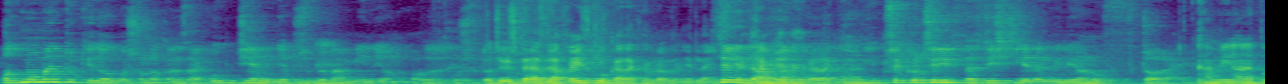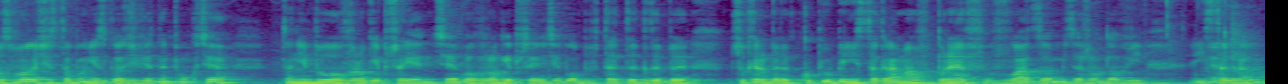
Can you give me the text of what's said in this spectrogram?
od momentu, kiedy ogłoszono ten zakup, dziennie przybywa milion o- użytkowników. Znaczy już teraz dla Facebooka tak naprawdę, nie dla Czyli dla Instagrama. Facebooka, tak? I przekroczyli 41 milionów wczoraj. Kamil, ale pozwolę się z Tobą nie zgodzić w jednym punkcie. To nie było wrogie przejęcie, bo wrogie przejęcie byłoby wtedy, gdyby Zuckerberg kupiłby Instagrama wbrew władzom i zarządowi Instagrama.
